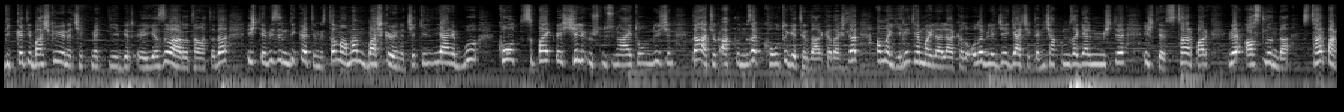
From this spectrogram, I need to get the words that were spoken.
dikkati başka yöne çekmek diye bir e, yazı vardı tahtada. İşte bizim dikkatimiz tamamen başka yöne çekildi. Yani bu Colt, Spike ve Shelly üçlüsüne ait olduğu için daha çok aklımıza Colt'u getirdi arkadaşlar arkadaşlar. Ama yeni temayla alakalı olabileceği gerçekten hiç aklımıza gelmemişti. İşte Star Park ve aslında Star Park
